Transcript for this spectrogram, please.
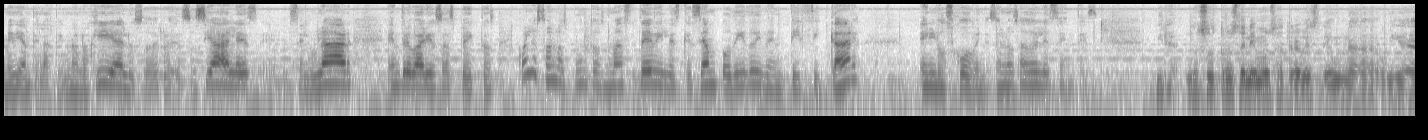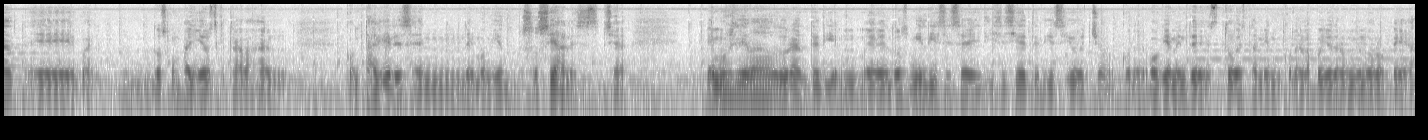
mediante la tecnología, el uso de redes sociales, el celular, entre varios aspectos. ¿Cuáles son los puntos más débiles que se han podido identificar en los jóvenes, en los adolescentes? Mira, nosotros tenemos a través de una unidad, eh, bueno, dos compañeros que trabajan con talleres en, de movimientos sociales. O sea, hemos llevado durante 2016, 17, 18, con obviamente esto es también con el apoyo de la Unión Europea,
